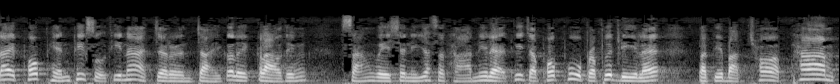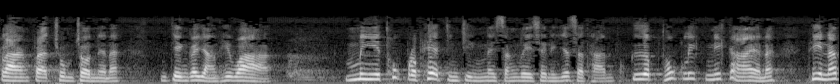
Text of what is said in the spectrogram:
ได้พบเห็นภิกษุที่น่าเจริญใจก็เลยกล่าวถึงสังเวชนียสถานนี่แหละ ที่จะพบผู้ประพฤติดีและปฏิบัติชอบท่ามกลางประชุมชนเนี่ยนะจริงๆก็อย่างที่ว่ามีทุกประเภทจริง ๆ ในสังเวชนียสถานเกือบทุกลิกนิกายนะที่นับ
